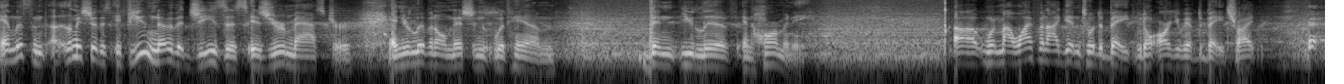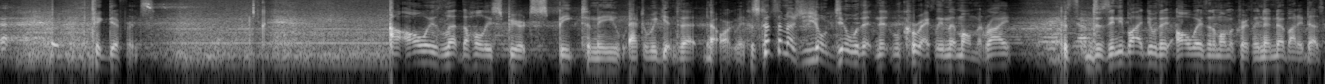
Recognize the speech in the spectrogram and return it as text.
And listen, uh, let me share this. If you know that Jesus is your master and you're living on mission with him, then you live in harmony. Uh, when my wife and I get into a debate, we don't argue, we have debates, right? Big difference always let the Holy Spirit speak to me after we get into that, that argument. Because sometimes you don't deal with it correctly in that moment, right? Does anybody deal with it always in the moment correctly? No, nobody does.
